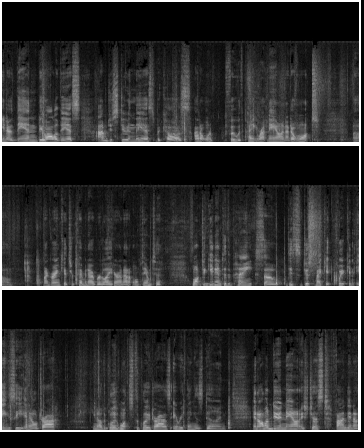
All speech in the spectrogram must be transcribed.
you know, then do all of this. I'm just doing this because I don't want to fool with paint right now and I don't want, um, my grandkids are coming over later and I don't want them to want to get into the paint. So this just make it quick and easy and it'll dry. You know, the glue, once the glue dries, everything is done. And all I'm doing now is just finding a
